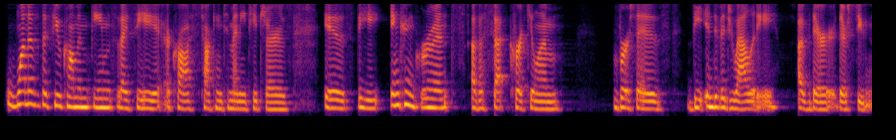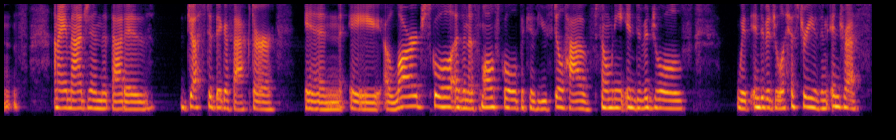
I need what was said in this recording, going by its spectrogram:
One of the few common themes that I see across talking to many teachers is the incongruence of a set curriculum versus the individuality of their their students. And I imagine that that is just as big a factor in a, a large school as in a small school because you still have so many individuals with individual histories and interests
